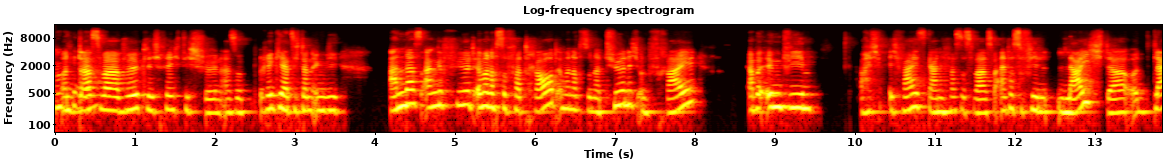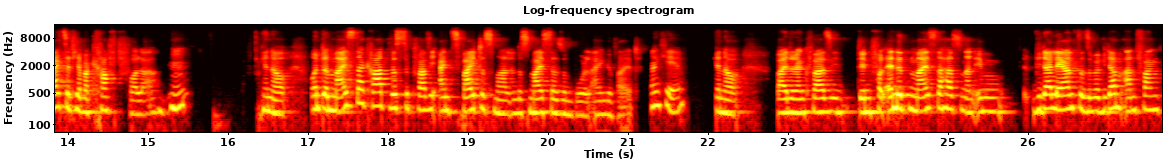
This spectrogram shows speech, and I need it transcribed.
Okay. Und das war wirklich richtig schön. Also Ricky hat sich dann irgendwie anders angefühlt, immer noch so vertraut, immer noch so natürlich und frei, aber irgendwie, ich, ich weiß gar nicht, was es war. Es war einfach so viel leichter und gleichzeitig aber kraftvoller. Mhm. Genau. Und im Meistergrad wirst du quasi ein zweites Mal in das Meistersymbol eingeweiht. Okay. Genau. Weil du dann quasi den vollendeten Meister hast und dann eben wieder lernst, dann sind wir wieder am Anfang,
